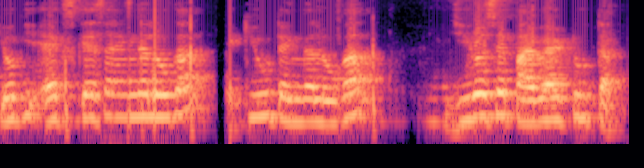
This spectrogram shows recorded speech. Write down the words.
क्योंकि एक्स कैसा एंगल होगा? एक्यूट एंगल होगा। ज़ीरो से पाई बाय टू तक,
